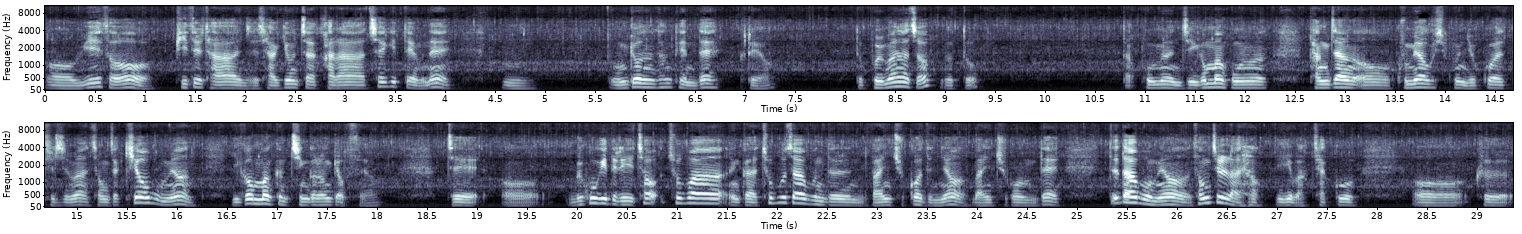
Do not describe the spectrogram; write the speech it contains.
어 위에서 빛을 다 이제 자기 혼자 갈아채기 때문에 음, 옮겨놓은 상태인데 그래요. 또 볼만하죠, 이것도. 딱 보면 이제 이것만 보면 당장 어, 구매하고 싶은 욕구가 들지만 정작 키워보면 이것만큼 징그러운 게 없어요. 제 어, 물고기들이 초, 초반 그러니까 초보자분들은 많이 죽거든요. 많이 죽었는데 뜨다 보면 성질 나요. 이게 막 자꾸 어그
